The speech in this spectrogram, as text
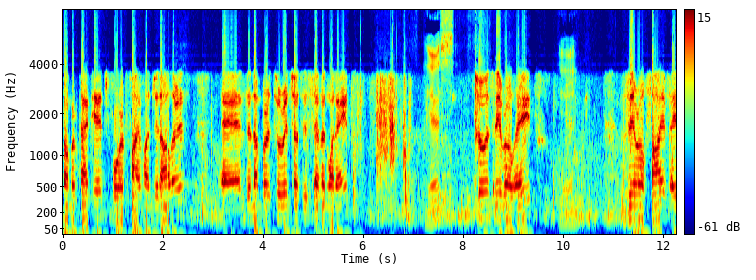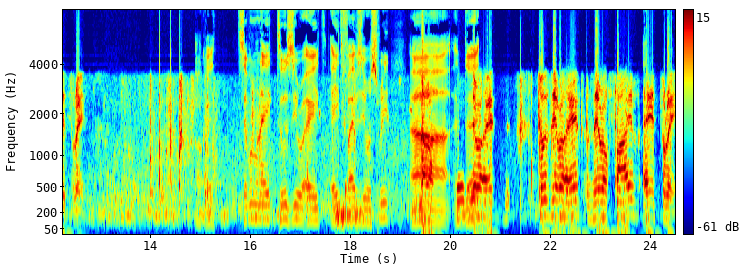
summer package for five hundred dollars, and the number to reach us is seven one eight Yes. two zero eight Yeah. zero five eight three. Okay. 718-208-8503. Uh, Two the- zero eight two zero eight zero five eight three.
